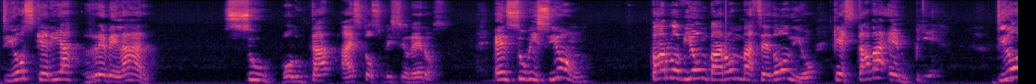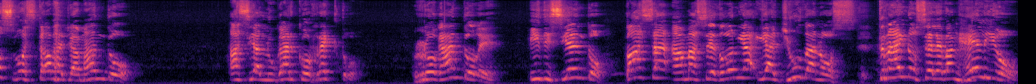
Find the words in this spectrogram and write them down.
Dios quería revelar su voluntad a estos misioneros. En su visión, Pablo vio un varón macedonio que estaba en pie. Dios lo estaba llamando hacia el lugar correcto, rogándole y diciendo, pasa a Macedonia y ayúdanos, tráenos el Evangelio.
